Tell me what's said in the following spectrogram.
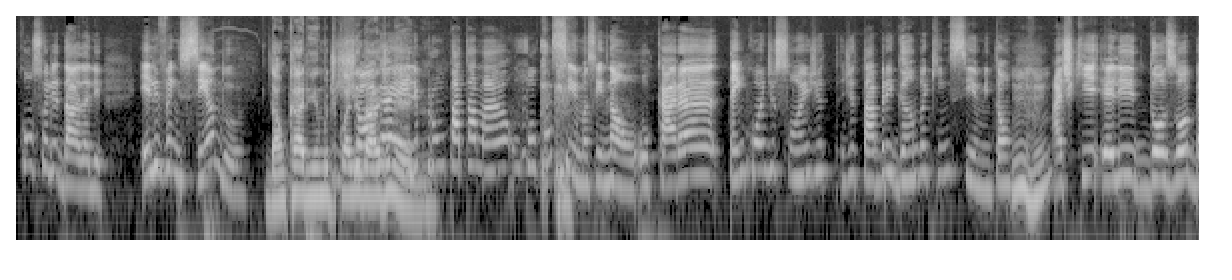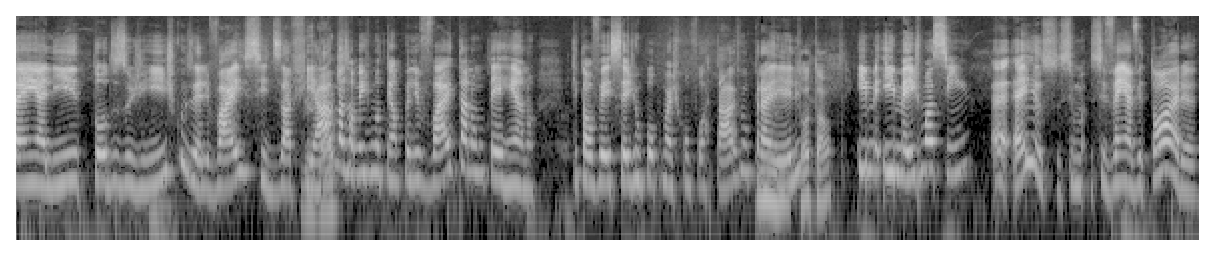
consolidado ali. Ele vencendo, Dá um carimbo de qualidade joga nele. ele né? pra um patamar um pouco acima. Assim, não, o cara tem condições de estar tá brigando aqui em cima. Então, Uhum. acho que ele dosou bem ali todos os riscos, ele vai se desafiar, Verdade. mas ao mesmo tempo ele vai estar num terreno que talvez seja um pouco mais confortável para Uhum, ele. Total. E, e mesmo assim, é, é isso. Se, se vem a vitória,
